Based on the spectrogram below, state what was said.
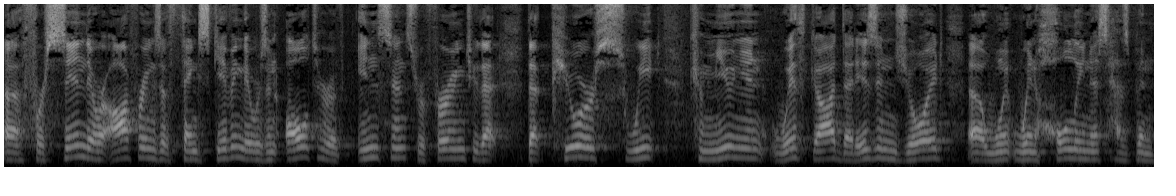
uh, for sin, there were offerings of thanksgiving, there was an altar of incense referring to that, that pure, sweet communion with God that is enjoyed uh, when, when, holiness has been,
